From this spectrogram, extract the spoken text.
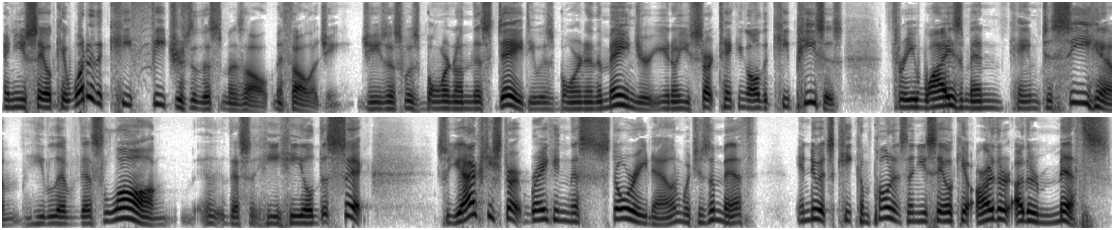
and you say, okay, what are the key features of this mythology? Jesus was born on this date. He was born in the manger. You know, you start taking all the key pieces. Three wise men came to see him. He lived this long. This he healed the sick. So you actually start breaking this story down, which is a myth, into its key components. Then you say, okay, are there other myths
